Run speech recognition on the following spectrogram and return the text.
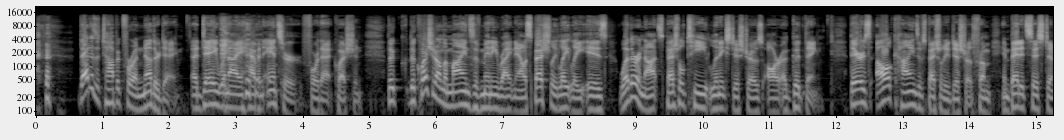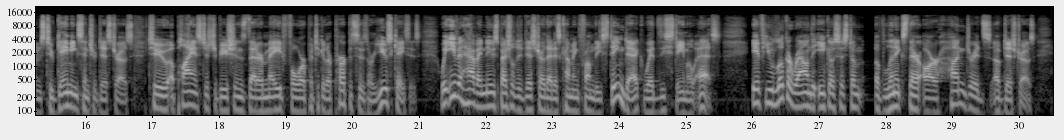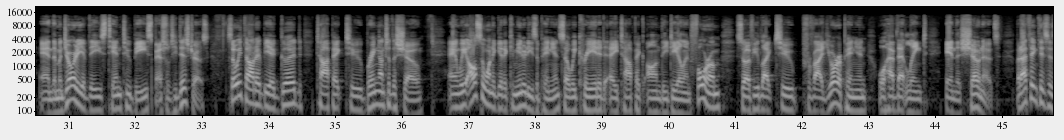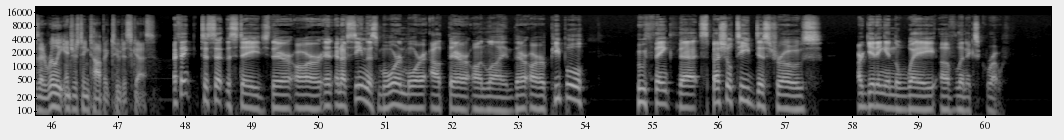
That is a topic for another day, a day when I have an answer for that question. The, the question on the minds of many right now, especially lately, is whether or not specialty Linux distros are a good thing. There's all kinds of specialty distros, from embedded systems to gaming center distros to appliance distributions that are made for particular purposes or use cases. We even have a new specialty distro that is coming from the Steam Deck with the Steam OS. If you look around the ecosystem of Linux, there are hundreds of distros, and the majority of these tend to be specialty distros. So we thought it'd be a good topic to bring onto the show. And we also want to get a community's opinion, so we created a topic on the DLN forum. So if you'd like to provide your opinion, we'll have that linked in the show notes. But I think this is a really interesting topic to discuss. I think to set the stage, there are, and, and I've seen this more and more out there online, there are people who think that specialty distros are getting in the way of Linux growth.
